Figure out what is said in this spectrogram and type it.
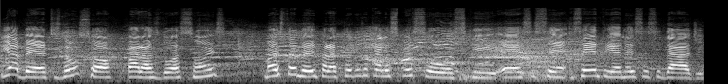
e abertos não só para as doações, mas também para todas aquelas pessoas que é, se sentem a necessidade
